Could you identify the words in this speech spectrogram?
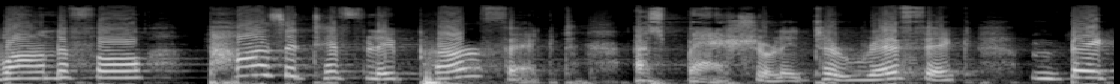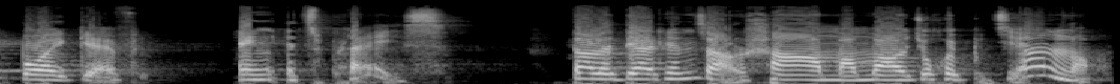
wonderful, positively perfect, especially terrific big boy gift in its place. 到了第二天早上，毛毛就会不见了。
